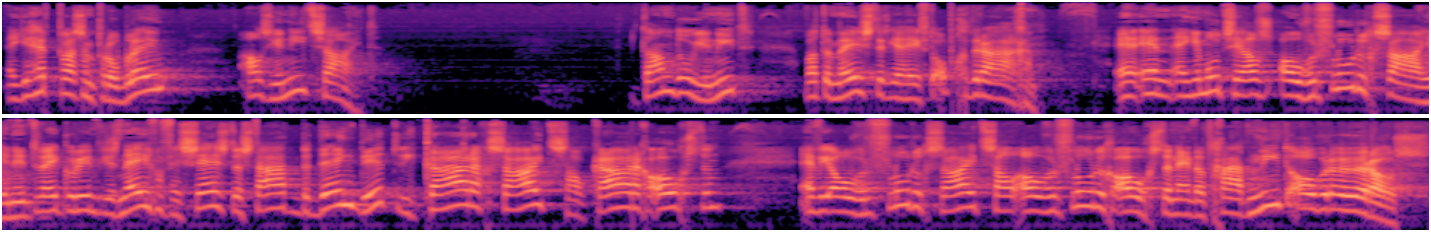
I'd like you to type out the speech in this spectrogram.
En je hebt pas een probleem als je niet zaait. Dan doe je niet wat de meester je heeft opgedragen. En, en, en je moet zelfs overvloedig zaaien. In 2 Korintiërs 9, vers 6, daar staat: Bedenk dit, wie karig zaait, zal karig oogsten. En wie overvloedig zaait, zal overvloedig oogsten. En dat gaat niet over euro's.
